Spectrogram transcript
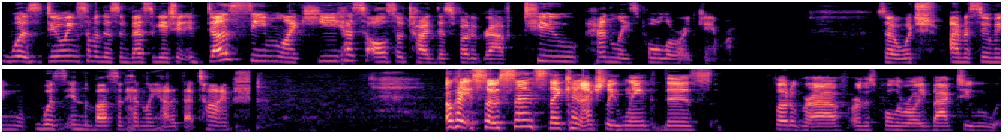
was doing some of this investigation, it does seem like he has also tied this photograph to Henley's Polaroid camera. So, which I'm assuming was in the bus and Henley had at that time. Okay, so since they can actually link this photograph or this Polaroid back to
